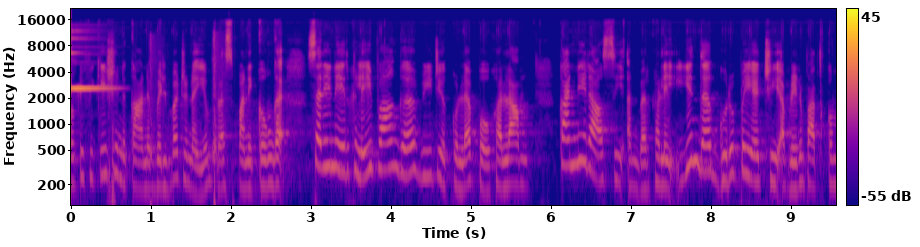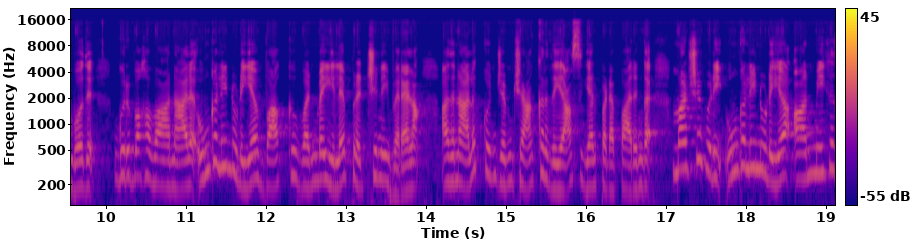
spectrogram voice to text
நோட்டிஃபிகேஷனுக்கான பெல் பட்டனையும் ப்ரெஸ் பண்ணிக்கோங்க. சரி நேர்களே வாங்க வீடியோக்குள்ளே போகலாம். கன்னிராசி அன்பர்களே இந்த குரு பெயர்ச்சி அப்படின்னு பார்த்துக்கும்போது குரு பகவானால் உங்களினுடைய வாக்கு வன்மையில் பிரச்சனை வரலாம். அதனால் கொஞ்சம் ஜாக்கிரதையாக செயல்பட பாருங்க. மற்றபடி உங்களினுடைய ஆன்மீக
